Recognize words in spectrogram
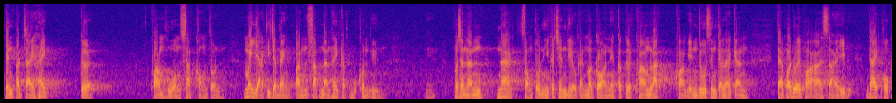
เป็นปัจจัยให้เกิดความหวงทรัพย์ของตน ไม่อยากที่จะแบ่งปันทรัพย์นั้นให้กับบุคคลอื่น เพราะฉะนั้นนาคสองตัวนี้ก็เช่นเดียวกันเมื่อก่อนเนี่ยก็เกิดความรัก ความเอ็นดูซึ่งกันและกัน แต่เพอด้วยเพราะอาศัยได้โภก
